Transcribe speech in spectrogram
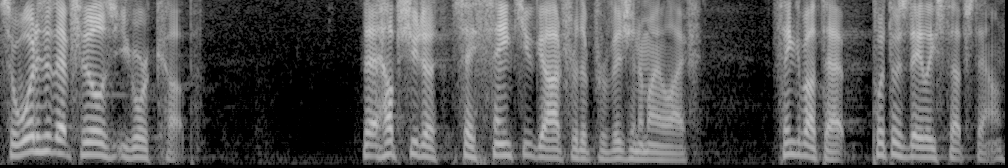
So, what is it that fills your cup? That helps you to say, Thank you, God, for the provision in my life. Think about that. Put those daily steps down.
